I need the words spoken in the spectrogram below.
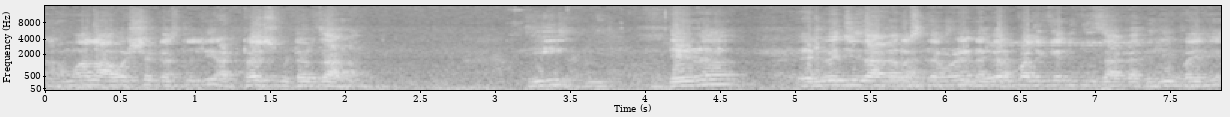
आम्हाला आवश्यक असलेली अठ्ठावीस मीटर जागा. ही देणं रेल्वेची जागा नसल्यामुळे नगरपालिकेने ती जागा दिली पाहिजे.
